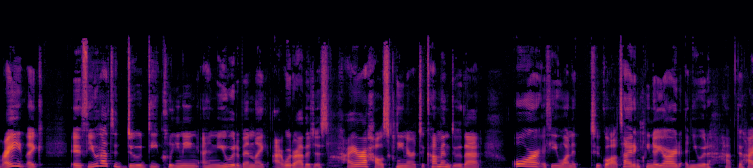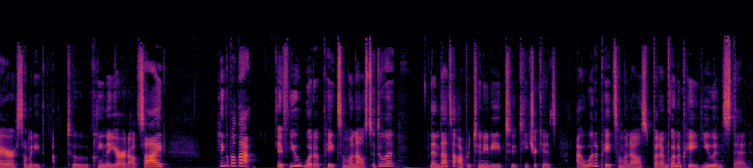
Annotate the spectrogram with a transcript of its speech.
right? Like, if you had to do deep cleaning and you would have been like, I would rather just hire a house cleaner to come and do that. Or if you wanted to go outside and clean a yard and you would have to hire somebody to clean the yard outside. Think about that. If you would have paid someone else to do it, then that's an opportunity to teach your kids. I would have paid someone else, but I'm going to pay you instead.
